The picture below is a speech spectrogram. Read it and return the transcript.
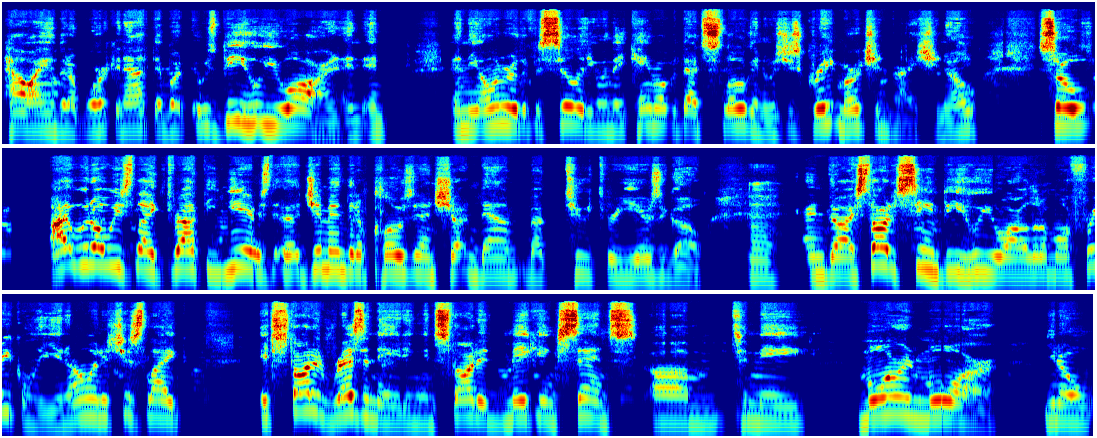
how I ended up working out there, but it was be who you are and, and and the owner of the facility when they came up with that slogan it was just great merchandise you know so I would always like throughout the years. Uh, Gym ended up closing and shutting down about two, three years ago, mm. and uh, I started seeing "Be Who You Are" a little more frequently, you know. And it's just like it started resonating and started making sense um, to me more and more. You know,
